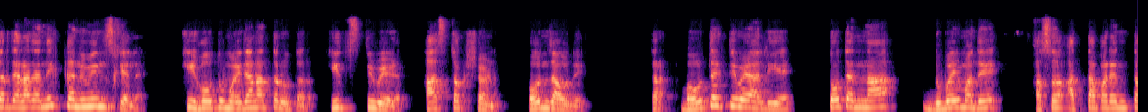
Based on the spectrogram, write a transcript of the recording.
तर त्याला त्यांनी कन्व्हिन्स केलंय की हो तू मैदानात तर उतर. हीच ती वेळ हाच तो क्षण. होऊन जाऊ दे. तर बहुतेक ती वेळ आली आहे तो त्यांना दुबईमध्ये असं आतापर्यंत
